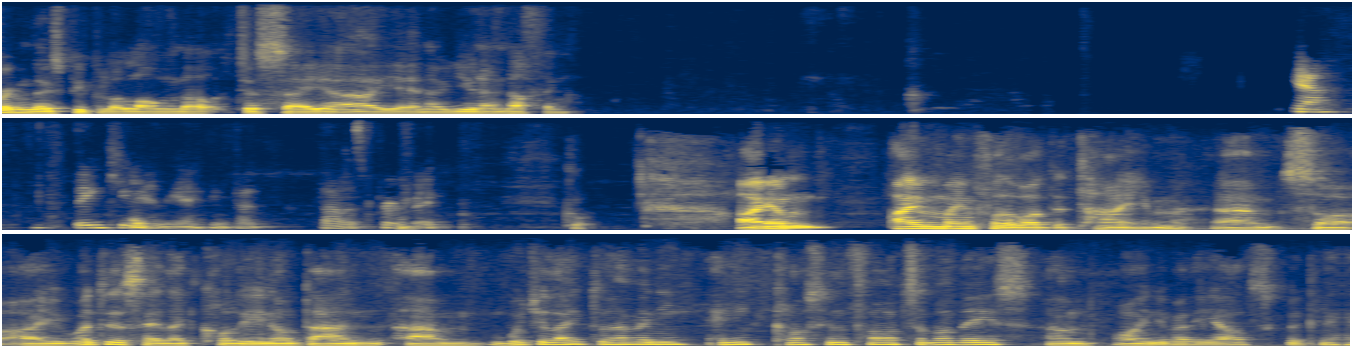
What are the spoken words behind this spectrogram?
bring those people along, not just say, ah, oh, yeah, no, you know nothing. Yeah, thank you, Andy. I think that that was perfect. Cool. I am I'm mindful about the time, um, so I wanted to say, like Colleen or Dan, um, would you like to have any any closing thoughts about this, um, or anybody else quickly?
